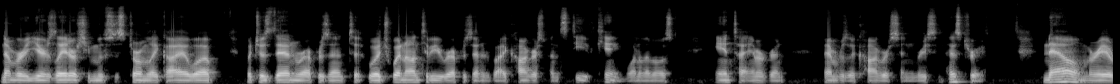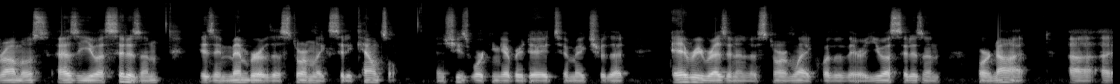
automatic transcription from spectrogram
Number of years later, she moves to Storm Lake, Iowa, which was then represented, which went on to be represented by Congressman Steve King, one of the most anti-immigrant members of Congress in recent history. Now, Maria Ramos, as a U.S. citizen, is a member of the Storm Lake City Council, and she's working every day to make sure that every resident of Storm Lake, whether they're a U.S. citizen or not, uh, uh,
